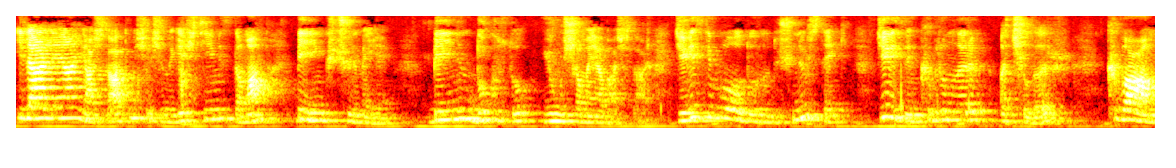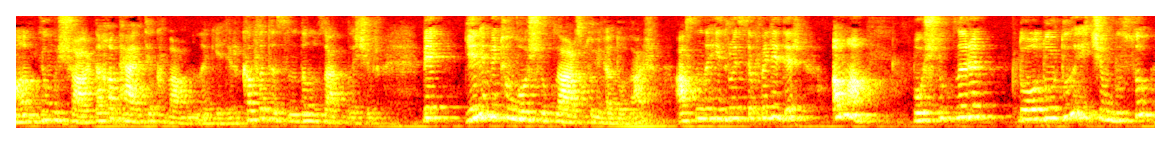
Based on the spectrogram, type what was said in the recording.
İlerleyen yaşta 60 yaşını geçtiğimiz zaman beyin küçülmeye, beynin dokusu yumuşamaya başlar. Ceviz gibi olduğunu düşünürsek cevizin kıvrımları açılır, kıvamı yumuşar, daha pelte kıvamına gelir, kafatasından uzaklaşır ve yeni bütün boşluklar suyla dolar. Aslında hidrosefalidir ama boşlukları doldurduğu için bu su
